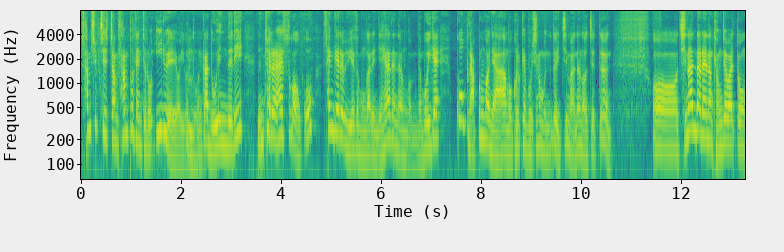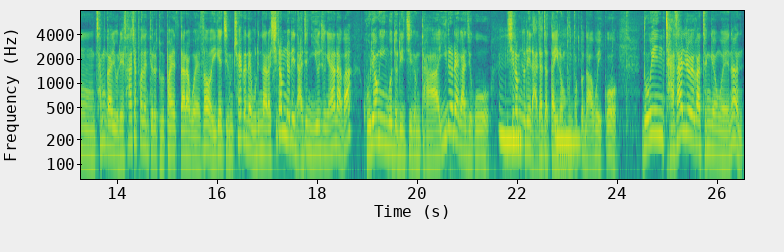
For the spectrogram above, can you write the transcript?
37.3%로 1위예요. 이것도. 음. 그러니까 노인들이 은퇴를 할 수가 없고 생계를 위해서 뭔가를 이제 해야 된다는 겁니다. 뭐 이게 꼭 나쁜 거냐 뭐 그렇게 보시는 분들도 있지만은 어쨌든 어, 지난달에는 경제활동 참가율이 40%를 돌파했다라고 해서 이게 지금 최근에 우리나라 실업률이 낮은 이유 중에 하나가 고령 인구들이 지금 다 일을 해가지고 음. 실업률이 낮아졌다 이런 음. 분석도 나오고 있고 노인 자살률 같은 경우에는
